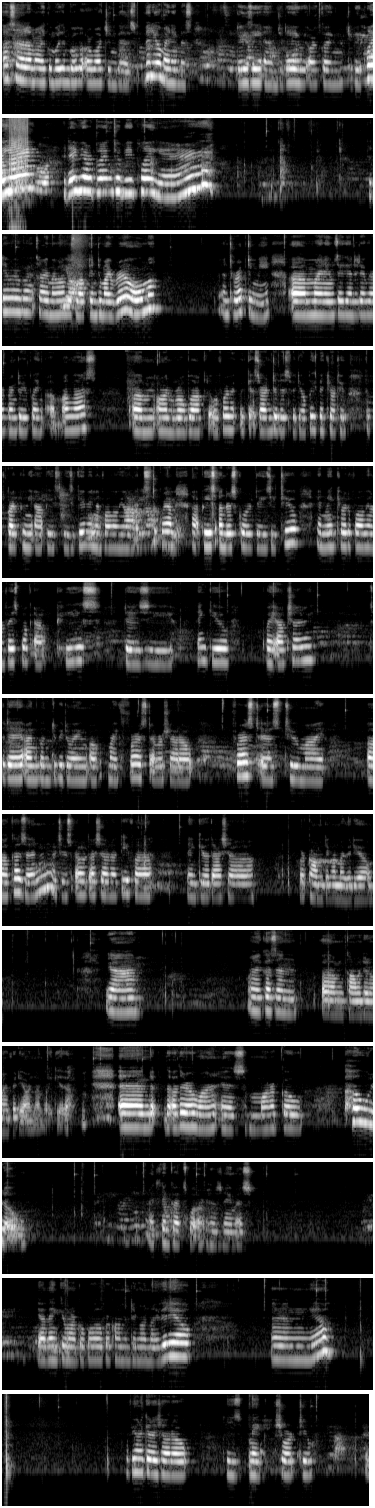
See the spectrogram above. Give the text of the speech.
Assalamualaikum boys and girls who are watching this video. My name is Daisy and today we are going to be playing. Today we are going to be playing. Today we are going. Sorry, my mom just walked into my room, interrupting me. Um, my name is Daisy and today we are going to be playing Among Us um, on Roblox. But before we get started into this video, please make sure to subscribe to me at Peace Daisy Gaming and follow me on Instagram at Peace underscore Daisy 2 and make sure to follow me on Facebook at Peace Daisy. Thank you. Wait, actually, today I'm going to be doing a, my first ever shout out. First is to my uh, cousin, which is El Dasha Latifa. Thank you, Dasha, for commenting on my video. Yeah, my cousin um, commented on my video, and I'm like, yeah. and the other one is Marco Polo. I think that's what his name is. Yeah, thank you Marco Polo for commenting on my video. And yeah. If you want to get a shout out, please make sure to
